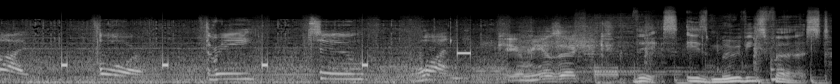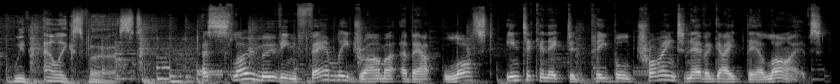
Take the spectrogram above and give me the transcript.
Five, four, three, two, one. Cue music. This is Movies First with Alex First. A slow moving family drama about lost, interconnected people trying to navigate their lives.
